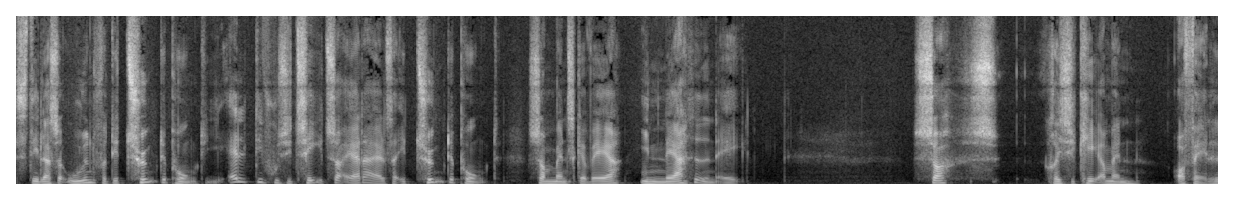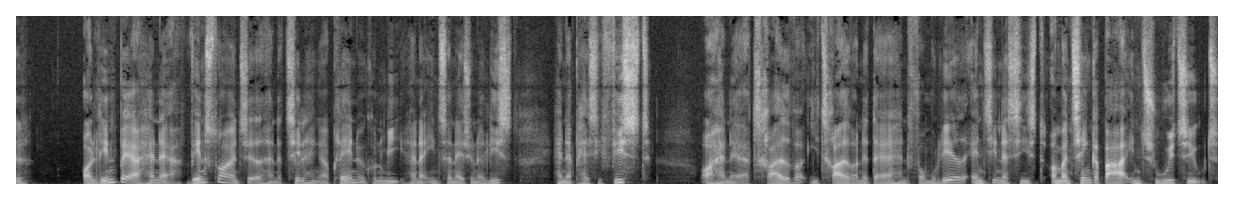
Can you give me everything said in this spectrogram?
stiller sig uden for det tyngdepunkt, i al diffusitet, så er der altså et tyngdepunkt, som man skal være i nærheden af. Så risikerer man at falde. Og Lindberg, han er venstreorienteret, han er tilhænger af planøkonomi, han er internationalist, han er pacifist, og han er 30, i 30'erne, der er han formuleret antinazist, og man tænker bare intuitivt,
